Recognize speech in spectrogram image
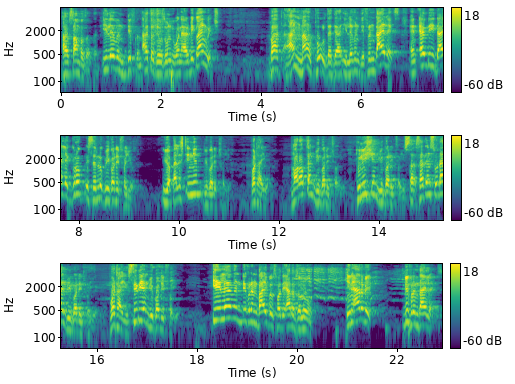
I have samples of them. 11 different. I thought there was only one Arabic language. But I'm now told that there are 11 different dialects. And every dialect group is said, look, we got it for you. You are Palestinian, we got it for you. What are you? Moroccan, we got it for you. Tunisian, we got it for you. Southern Sudan, we got it for you. What are you? Syrian, we got it for you. 11 different Bibles for the Arabs alone. In Arabic, different dialects.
